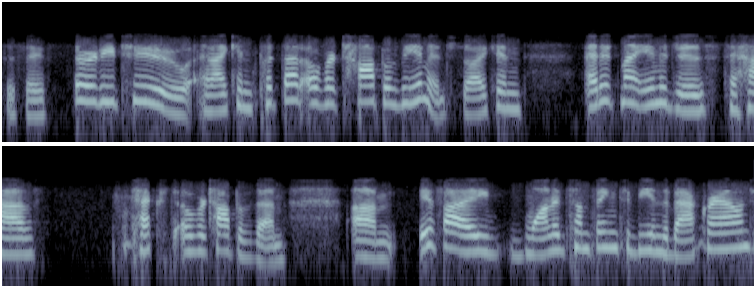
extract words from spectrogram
to say 32, and I can put that over top of the image. So I can edit my images to have text over top of them. Um, if I wanted something to be in the background,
